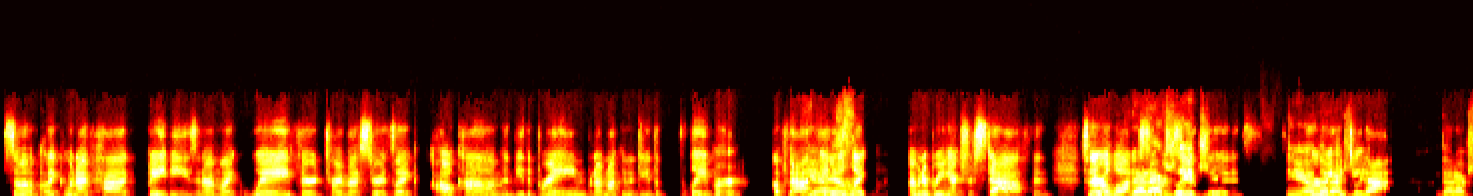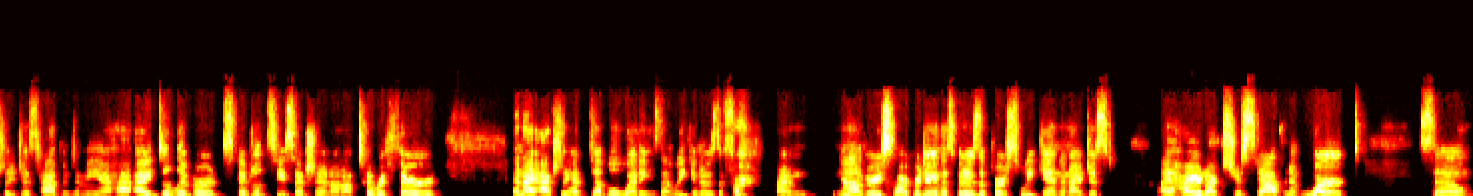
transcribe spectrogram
some of like when I've had babies and I'm like way third trimester, it's like I'll come and be the brain, but I'm not going to do the labor of that. Yes. You know, like I'm going to bring extra staff, and so there are a lot that of circumstances actually, yeah, where we can do that. That actually just happened to me. I had I delivered scheduled C-section on October 3rd, and I actually had double weddings that weekend. It was the first. I'm yeah. not very smart for doing this, but it was the first weekend, and I just I hired extra staff, and it worked. So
